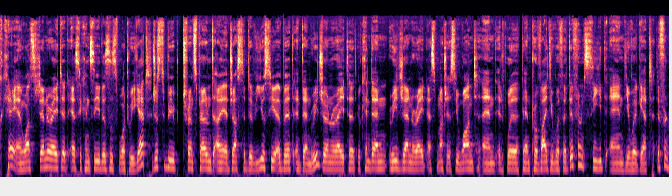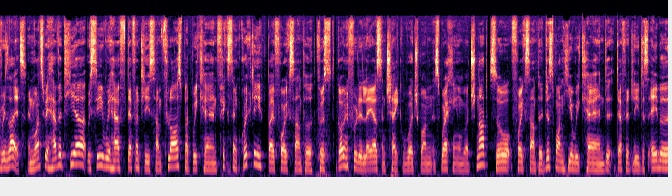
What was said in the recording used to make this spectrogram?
Okay, and once generated, as you can see, this is what we get. Just to be transparent, I adjusted the views here a bit and then regenerated. You can then regenerate as much as you want and it will then provide you with a different seed and you will get different results. And once we have it here, we see we have definitely some flaws, but we can fix them quickly by, for example, first going through the layers and check which one is working and which not. So for example, this one here we can definitely disable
